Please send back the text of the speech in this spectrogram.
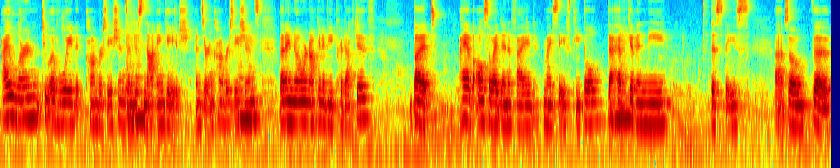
I learn to avoid conversations and just mm-hmm. not engage in certain conversations that I know are not going to be productive. But I have also identified my safe people that have given me the space. Uh, so the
